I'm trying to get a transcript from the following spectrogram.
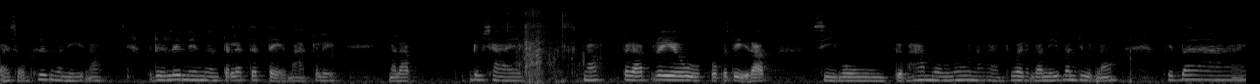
บ่ายสองครึ่งวันนี้เนาะไปเดินเล่นในเมืองแต่ละแต่แต่มาก็เลย มารับลูกชายเนาะไปรับเร็วปกติรับสี่โมงเกือบห้าโมงนู่นนะคะเพื่อนวันนี้วันหยุดเนาะบ๊ายบาย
